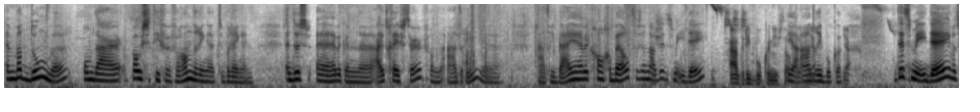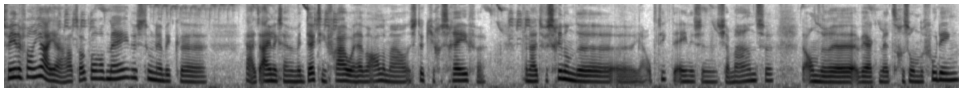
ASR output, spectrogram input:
en wat doen we om daar positieve veranderingen te brengen. En dus eh, heb ik een eh, uitgeefster van A3, eh, A3 Bijen, heb ik gewoon gebeld. Ze zei, nou dit is mijn idee. A3 boeken is dat. Ja, hè? A3 boeken. Ja. Dit is mijn idee, wat vind je ervan? Ja, ja, had ze ook wel wat mee. Dus toen heb ik, ja, uiteindelijk zijn we met 13 vrouwen, hebben allemaal een stukje geschreven. Vanuit verschillende eh, ja, optiek. De ene is een shamaanse, de andere werkt met gezonde voeding.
